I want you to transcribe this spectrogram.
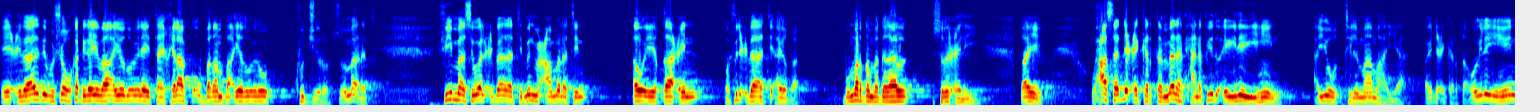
cibaadadii buu sheekhu ka dhigaybaa iyadu inay tahay khilaafka u badanba iyadu inuu ku jiro soo ma aragti fii ma siwa alcibaadati min mucaamalatin aw iiqaacin wa fi lcibaadati ayضa buu mar damba gadaal soo celiyey ayib waxaase dhici karta madhab xanafiyadu ay leeyihiin ayuu tilmaamahayaa ay dhici karta oo ay leeyihiin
